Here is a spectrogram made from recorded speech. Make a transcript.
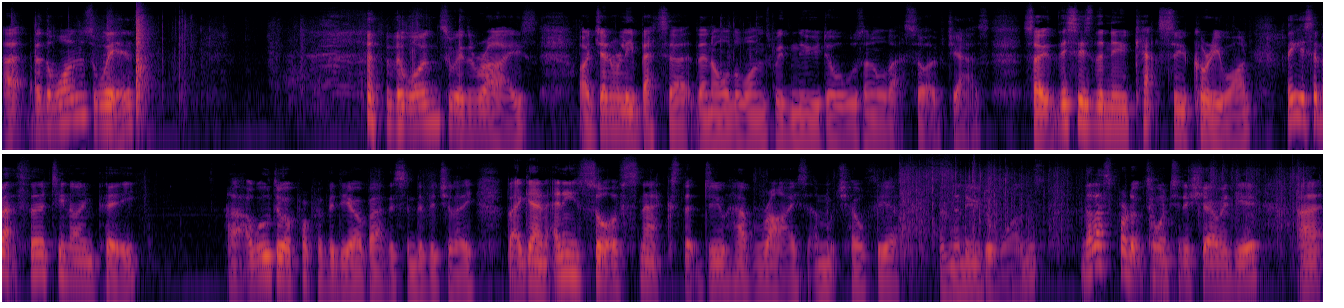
Uh, but the ones with the ones with rice are generally better than all the ones with noodles and all that sort of jazz. So this is the new Katsu curry one. I think it's about 39p. Uh, I will do a proper video about this individually, but again, any sort of snacks that do have rice are much healthier than the noodle ones. And the last product I wanted to share with you uh,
